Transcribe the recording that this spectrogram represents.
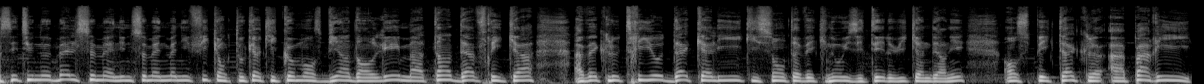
C'est une belle semaine, une semaine magnifique en tout cas qui commence bien dans les matins d'Africa avec le trio d'Akali qui sont avec nous. Ils étaient le week-end dernier en spectacle à Paris.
